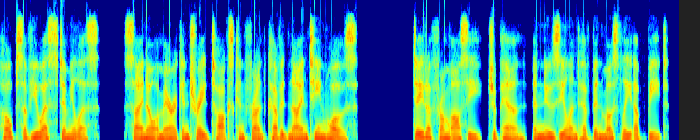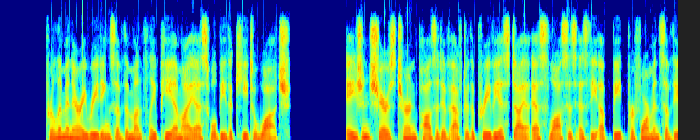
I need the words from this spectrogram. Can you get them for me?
Hopes of U.S. stimulus, Sino-American trade talks confront COVID-19 woes. Data from Aussie, Japan, and New Zealand have been mostly upbeat. Preliminary readings of the monthly PMIS will be the key to watch. Asian shares turn positive after the previous DIAS losses as the upbeat performance of the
